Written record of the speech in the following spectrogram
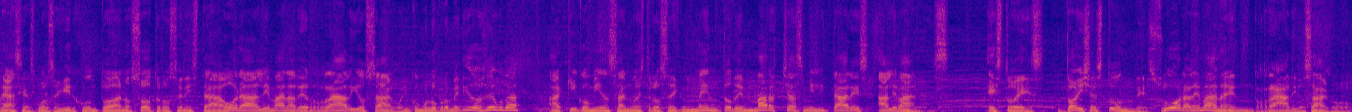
Gracias por seguir junto a nosotros en esta hora alemana de Radio Sago y como lo prometido es deuda, aquí comienza nuestro segmento de marchas militares alemanas. Esto es Deutsche Stunde, su hora alemana en Radio Sago.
